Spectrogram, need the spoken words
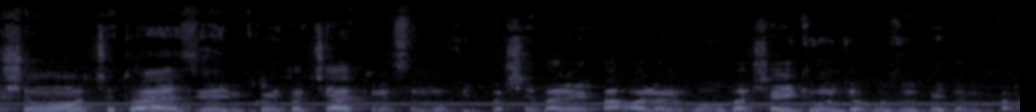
شما چطور ارزیابی می‌کنید تا چه تونسته مفید باشه برای فعالان حقوق بشری که اونجا حضور پیدا می‌کنن؟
